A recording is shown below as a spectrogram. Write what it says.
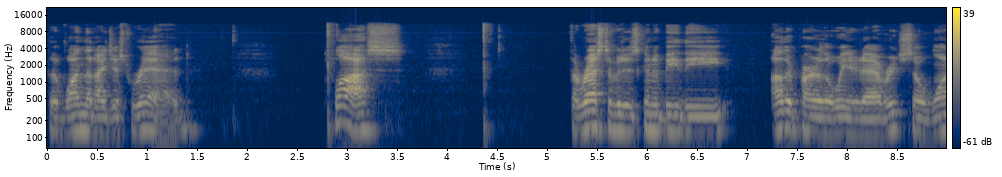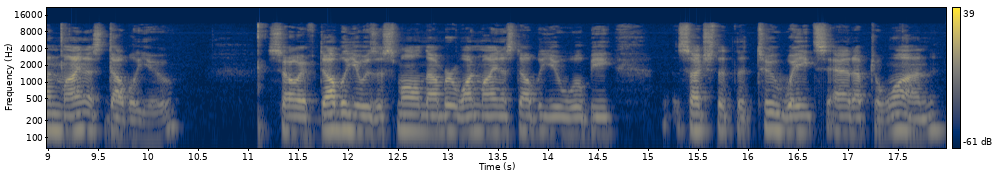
the one that I just read, plus the rest of it is going to be the other part of the weighted average, so 1 minus W. So if W is a small number, 1 minus W will be such that the two weights add up to 1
